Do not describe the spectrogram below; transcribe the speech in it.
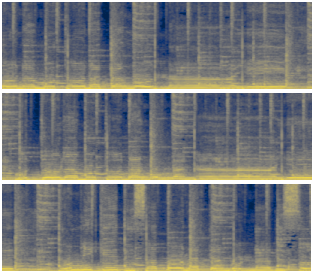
Moto na moto na ntango na ye. Moto na moto na ngonga na ye. Tomikebisa mpo na ntango na biso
